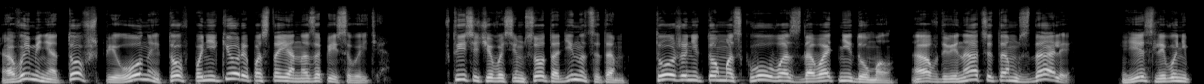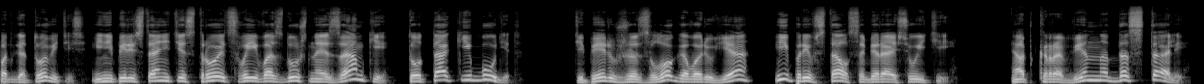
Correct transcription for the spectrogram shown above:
а вы меня то в шпионы, то в паникеры постоянно записываете. В 1811-м тоже никто Москву у вас сдавать не думал, а в 12-м сдали. Если вы не подготовитесь и не перестанете строить свои воздушные замки, то так и будет. Теперь уже зло говорю я и привстал, собираясь уйти. Откровенно достали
